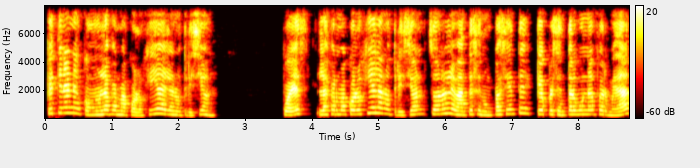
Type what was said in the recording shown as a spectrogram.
¿qué tienen en común la farmacología y la nutrición? Pues, la farmacología y la nutrición son relevantes en un paciente que presenta alguna enfermedad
